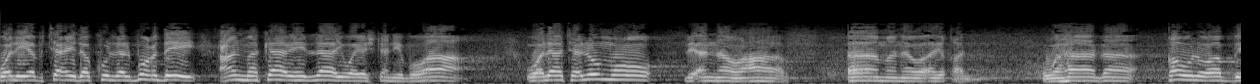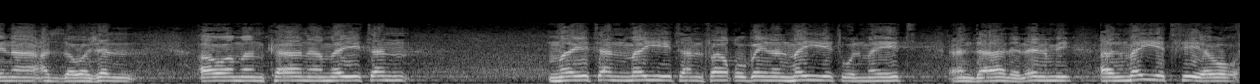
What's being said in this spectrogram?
وليبتعد كل البعد عن مكاره الله ويجتنبها. ولا تلمه لأنه عارف آمن وأيقن. وهذا قول ربنا عز وجل أو من كان ميتا ميتا ميتا الفرق بين الميت والميت عند أهل العلم الميت فيه روح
